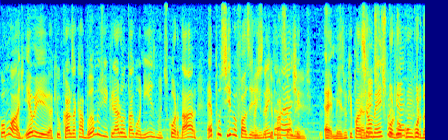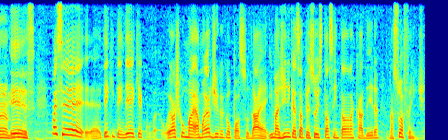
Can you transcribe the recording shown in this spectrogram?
como eu e aqui o Carlos acabamos de criar o antagonismo, discordar, é possível fazer Ainda isso na internet. Parcialmente. É, mesmo que parcialmente. É, a gente discordou porque... concordando. Isso. Mas você é, tem que entender que é, eu acho que uma, a maior dica que eu posso dar é: imagine que essa pessoa está sentada na cadeira na sua frente.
